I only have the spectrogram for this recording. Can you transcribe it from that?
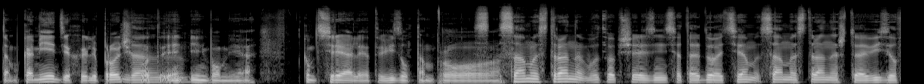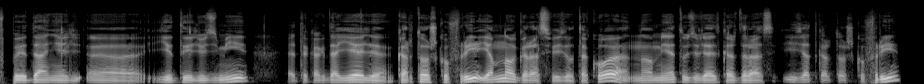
там комедиях или прочих. Да, вот, Я, да. я не помню, я каком-то сериале это видел там про... Самое странное, вот вообще, извините, отойду от темы. Самое странное, что я видел в поедании э, еды людьми, это когда ели картошку фри. Я много раз видел такое, но меня это удивляет каждый раз. Едят картошку фри,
